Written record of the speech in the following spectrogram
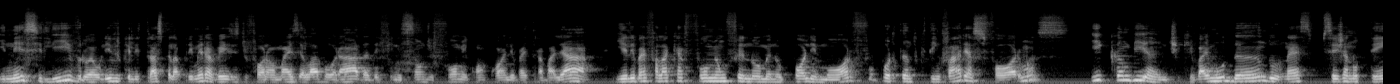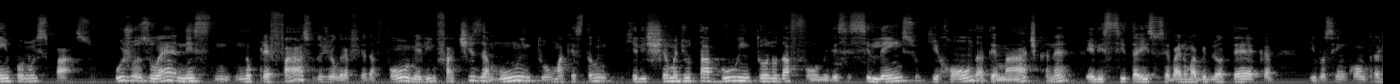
e nesse livro, é o livro que ele traz pela primeira vez de forma mais elaborada a definição de fome com a qual ele vai trabalhar, e ele vai falar que a fome é um fenômeno polimorfo, portanto que tem várias formas, e cambiante, que vai mudando, né, seja no tempo ou no espaço. O Josué, nesse, no prefácio do Geografia da Fome, ele enfatiza muito uma questão que ele chama de o tabu em torno da fome, desse silêncio que ronda a temática, né? Ele cita isso, você vai numa biblioteca e você encontra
